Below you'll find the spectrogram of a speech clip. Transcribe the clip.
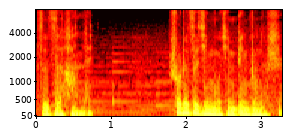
字字含泪，说着自己母亲病重的事。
